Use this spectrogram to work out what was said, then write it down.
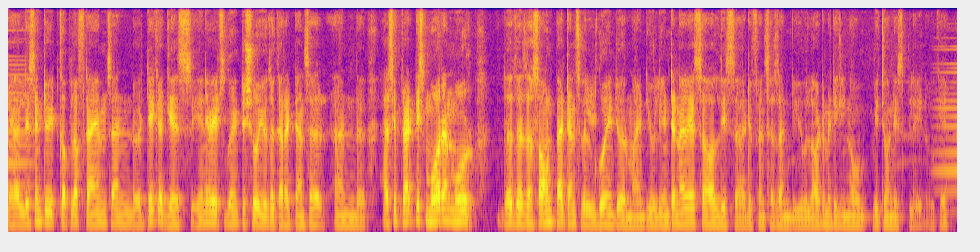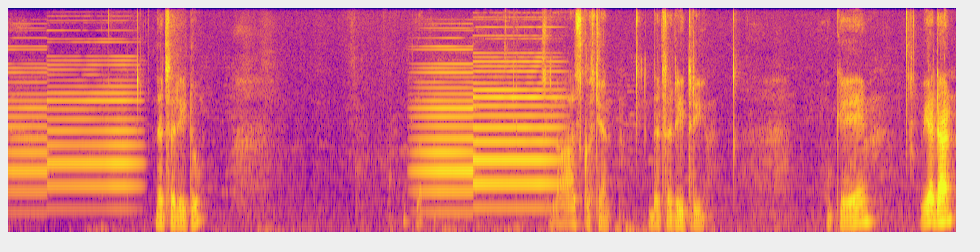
yeah listen to it couple of times and uh, take a guess. Anyway it's going to show you the correct answer and uh, as you practice more and more the, the, the, sound patterns will go into your mind. You will internalize all these uh, differences and you will automatically know which one is played okay? That's a re 2 so last question. That's a re 3 okay. We are done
